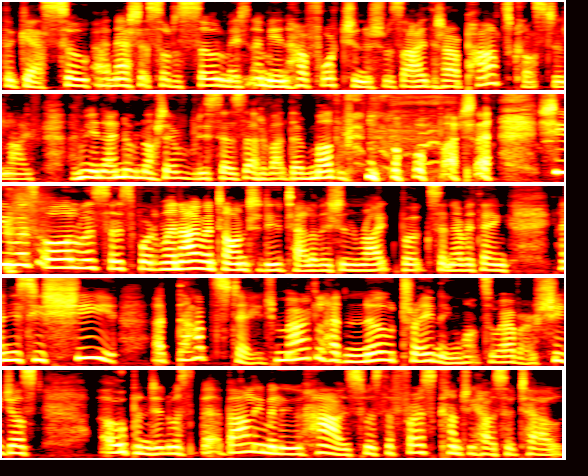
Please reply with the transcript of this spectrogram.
the guests. So I met a sort of soulmate. I mean, how fortunate was I that our paths crossed in life? I mean, I know not everybody says that about their mother in law, but uh, she was always so supportive. When I went on to do television, write books, and everything, and you see, she at that stage, Myrtle had no training whatsoever. She just opened, and it was Ballymaloe House was the first country house hotel,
